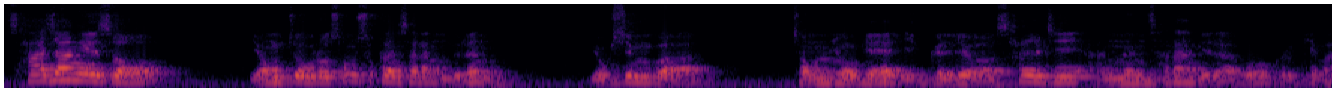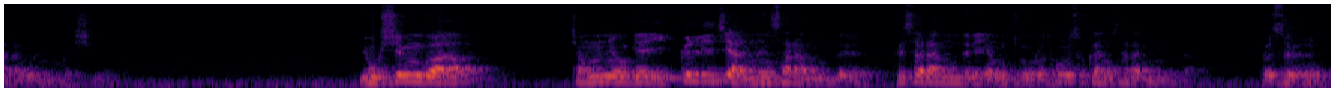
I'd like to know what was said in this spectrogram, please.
사장에서 영적으로 성숙한 사람들은 욕심과 정욕에 이끌려 살지 않는 사람이라고 그렇게 말하고 있는 것입니다. 욕심과 정욕에 이끌리지 않는 사람들, 그 사람들이 영적으로 성숙한 사람입니다. 그것을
